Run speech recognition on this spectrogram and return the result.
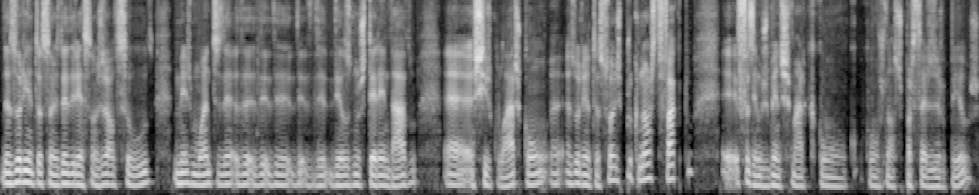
das orientações da Direção-Geral de Saúde, mesmo antes de, de, de, deles nos terem dado uh, as circulares com as orientações, porque nós, de facto, fazemos benchmark com, com os nossos parceiros europeus,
